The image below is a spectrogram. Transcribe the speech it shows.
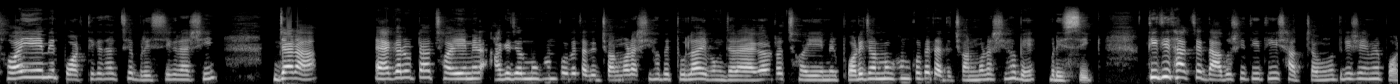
ছয় এম এর পর থেকে থাকছে বৃশ্চিক রাশি। যারা এগারোটা ছয় এম এর আগে জন্মগ্রহণ করবে, তাদের জন্মরাশি হবে তুলা এবং যারা এগারোটা ছয় এম এর পরে জন্মগ্রহণ করবে, তাদের জন্মরাশি হবে বৃশ্চিক। তিথি থাকছে দ্বাদশী তিথি, সাতটা উনত্রিশ এম এর পর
